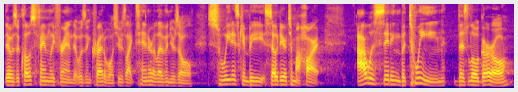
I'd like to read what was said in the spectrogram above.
there was a close family friend that was incredible. She was like 10 or 11 years old. Sweet as can be, so dear to my heart. I was sitting between this little girl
